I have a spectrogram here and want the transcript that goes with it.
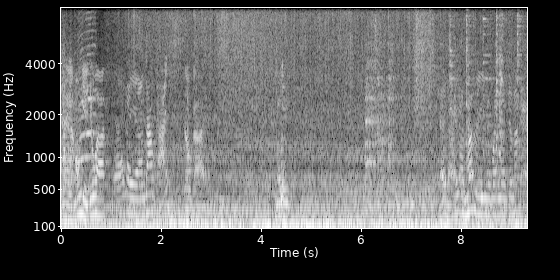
này là món gì chú ha? Dạ, Cái này à, rau cải. Rau cải. Mì. Để để lên hết đi quay lên cho nó đẹp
